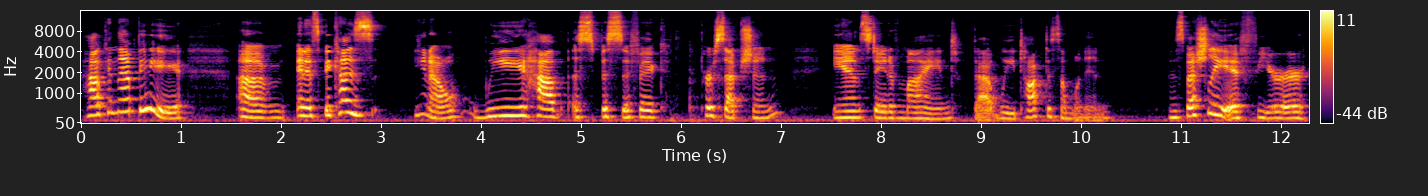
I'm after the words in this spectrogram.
How can that be? Um, and it's because, you know, we have a specific perception and state of mind that we talk to someone in. Especially if you're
